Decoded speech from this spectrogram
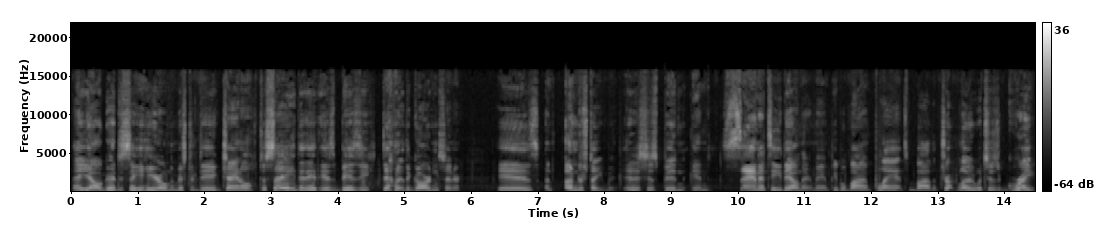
Hey y'all, good to see you here on the Mr. DiGG channel. To say that it is busy down at the garden center is an understatement. It has just been insanity down there, man. People buying plants by the truckload, which is great,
